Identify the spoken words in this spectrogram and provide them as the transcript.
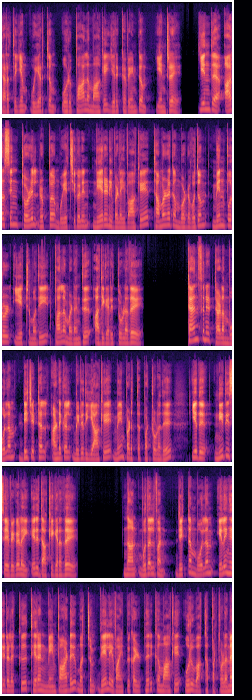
தரத்தையும் உயர்த்தும் ஒரு பாலமாக இருக்க வேண்டும் என்று. இந்த அரசின் தொழில்நுட்ப முயற்சிகளின் நேரடி விளைவாக தமிழகம் முழுவதும் மென்பொருள் ஏற்றுமதி பல மடங்கு அதிகரித்துள்ளது. டான்சனெட் தளம் மூலம் டிஜிட்டல் அணுகல் மிகுதியாக மேம்படுத்தப்பட்டுள்ளது. இது நிதி சேவைகளை எளிதாக்குகிறது. நான் முதல்வன் திட்டம் மூலம் இளைஞர்களுக்கு திறன் மேம்பாடு மற்றும் வேலைவாய்ப்புகள் பெருக்கமாக உருவாக்கப்பட்டுள்ளன.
